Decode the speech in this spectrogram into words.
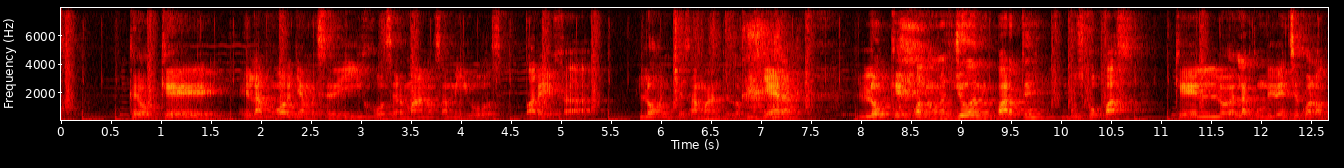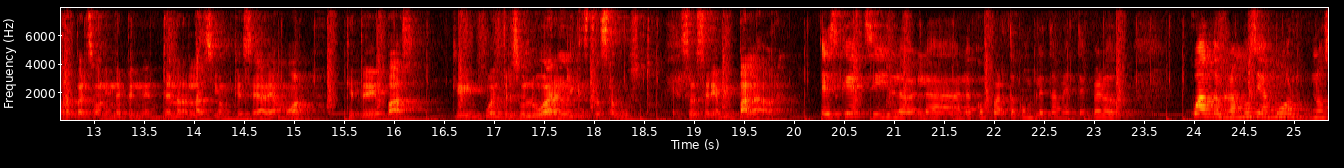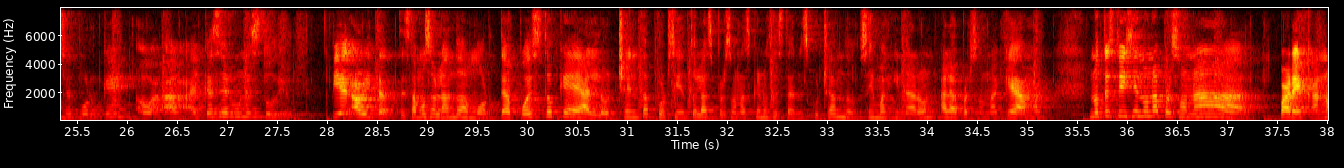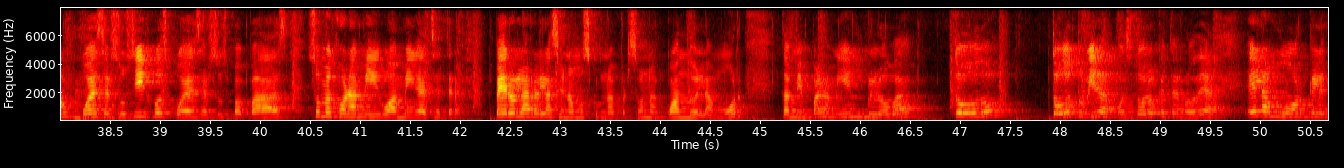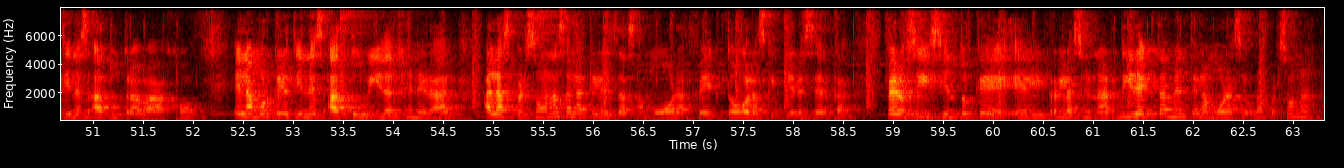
Creo que el amor, llámese de hijos, hermanos, amigos, pareja, lonches, amantes, lo que quieran, lo que cuando menos yo de mi parte busco paz. Que la convivencia con la otra persona, independiente de la relación que sea de amor, que te dé paz. Que encuentres un lugar en el que estás a gusto. Esa sería mi palabra. Es que sí, la, la, la comparto completamente, pero cuando hablamos de amor, no sé por qué, hay que hacer un estudio. Bien, ahorita te estamos hablando de amor. Te apuesto que al 80% de las personas que nos están escuchando se imaginaron a la persona que aman. No te estoy diciendo una persona pareja, ¿no? Puede ser sus hijos, puede ser sus papás, su mejor amigo, amiga, etc. Pero la relacionamos con una persona. Cuando el amor también para mí engloba todo toda tu vida, pues todo lo que te rodea. El amor que le tienes a tu trabajo, el amor que le tienes a tu vida en general, a las personas a las que les das amor, afecto o las que quieres cerca. Pero sí, siento que el relacionar directamente el amor hacia una persona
